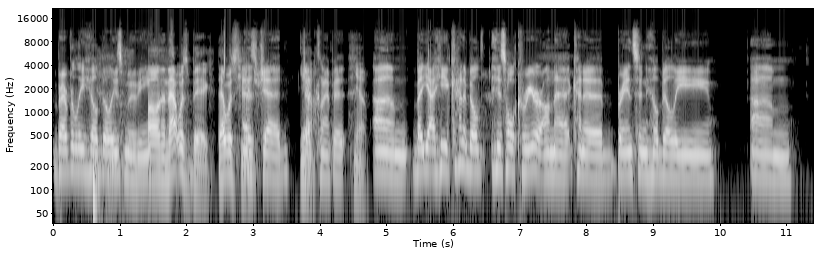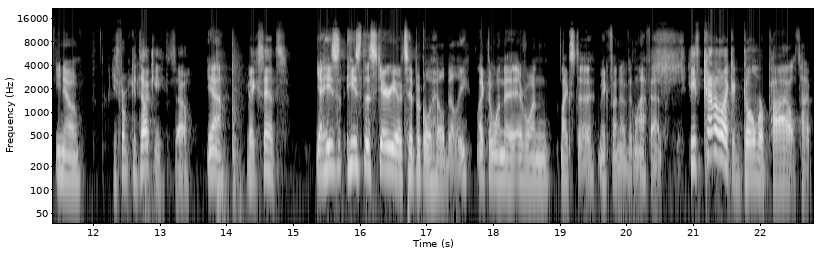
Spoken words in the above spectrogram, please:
Beverly Hillbillies movie Oh, and then that was big. That was huge. as Jed Yeah. Jed Clampett. yeah. Um, but yeah, he kind of built his whole career on that kind of Branson hillbilly. Um, you know, He's from Kentucky, so yeah, makes sense. Yeah. He's he's the stereotypical hillbilly, like the one that everyone likes to make fun of and laugh at. He's kind of like a Gomer Pyle type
